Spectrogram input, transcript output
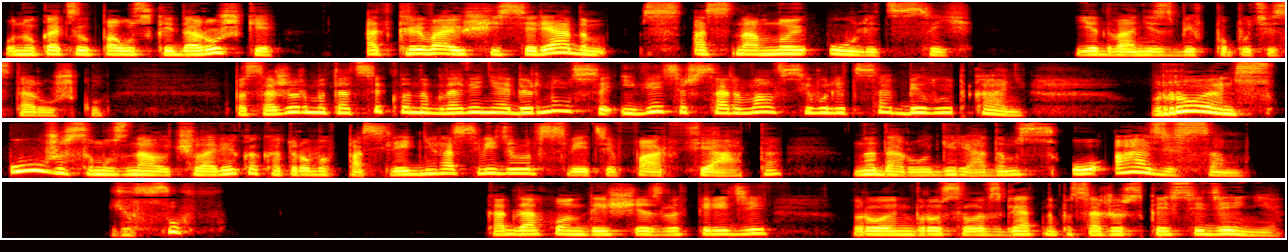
Он укатил по узкой дорожке, открывающейся рядом с основной улицей, едва не сбив по пути старушку. Пассажир мотоцикла на мгновение обернулся, и ветер сорвал с его лица белую ткань. Роэн с ужасом узнал человека, которого в последний раз видела в свете фар Фиата на дороге рядом с оазисом. Юсуф. Когда Хонда исчезла впереди, Роэн бросила взгляд на пассажирское сиденье.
